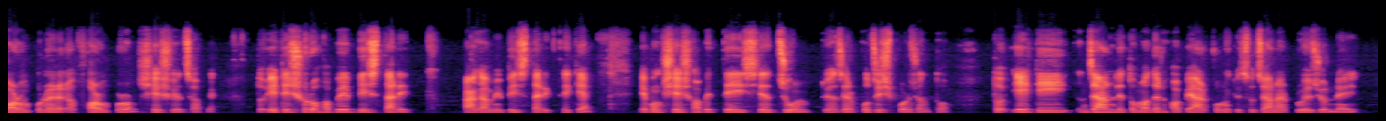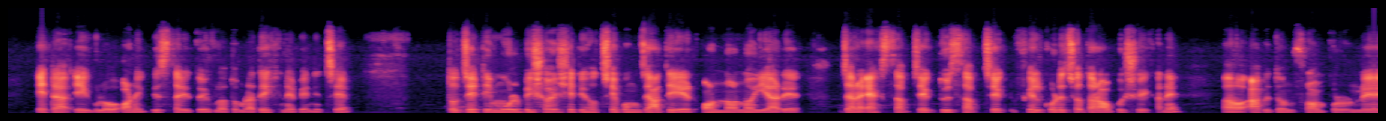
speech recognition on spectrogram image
ফর্ম পূরণের, ফর্ম পূরণ শেষ হয়ে যাবে। তো এটি শুরু হবে বিশ তারিখ, আগামী বিশ তারিখ থেকে এবং শেষ হবে তেইশে জুন দু হাজার পঁচিশ পর্যন্ত। তো এটি জানলে তোমাদের হবে, আর কোনো কিছু জানার প্রয়োজন নেই। এটা, এগুলো অনেক বিস্তারিত, এগুলো তোমরা দেখে নেবে নিচে। তো যেটি মূল বিষয় সেটি হচ্ছে, এবং যাদের অন্য অন্য ইয়ারে যারা এক সাবজেক্ট, দুই সাবজেক্ট ফেল করেছ, তারা অবশ্যই এখানে আবেদন ফর্ম পূরণে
